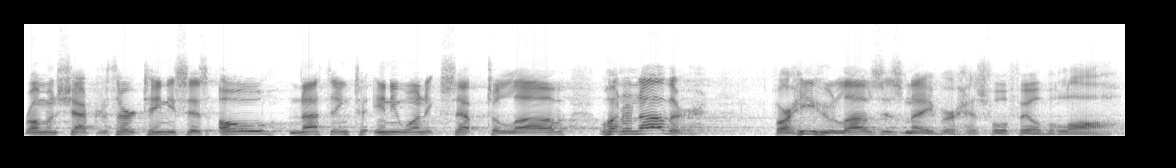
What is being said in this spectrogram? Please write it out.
Romans chapter 13, he says, Owe nothing to anyone except to love one another, for he who loves his neighbor has fulfilled the law.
